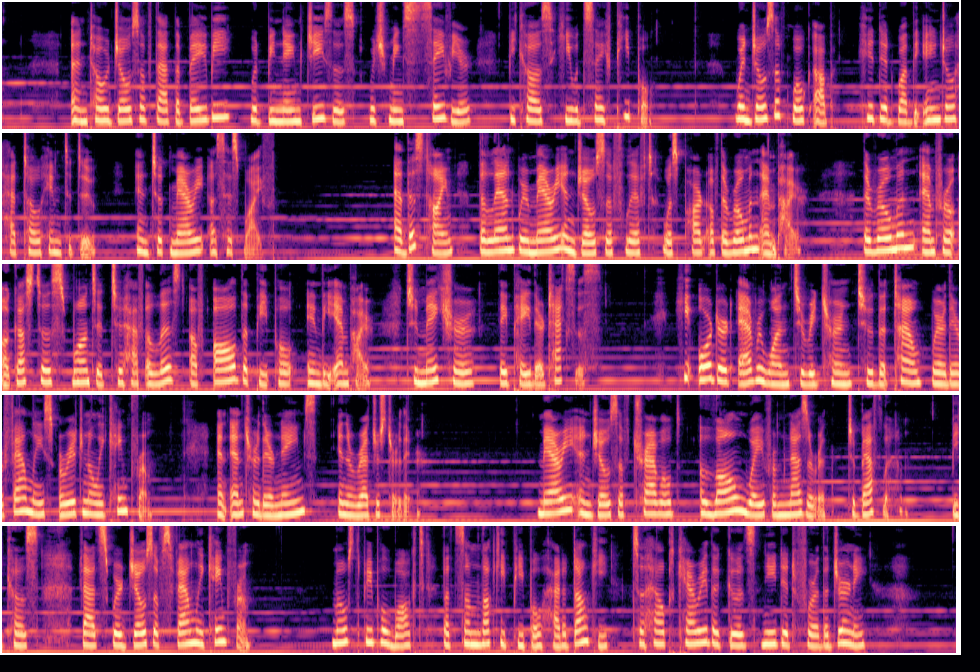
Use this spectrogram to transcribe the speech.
and told Joseph that the baby would be named Jesus, which means Savior, because he would save people. When Joseph woke up, he did what the angel had told him to do, and took Mary as his wife. At this time, the land where Mary and Joseph lived was part of the Roman Empire. The Roman Emperor Augustus wanted to have a list of all the people in the empire to make sure they pay their taxes. He ordered everyone to return to the town where their families originally came from and enter their names in a register there. Mary and Joseph traveled a long way from Nazareth to Bethlehem because that's where Joseph's family came from. Most people walked, but some lucky people had a donkey to help carry the goods needed for the journey.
